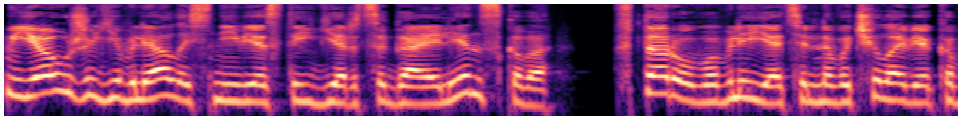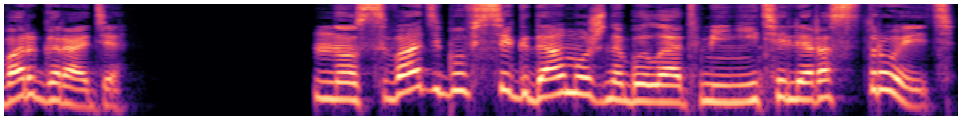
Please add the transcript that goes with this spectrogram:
я уже являлась невестой герцога Айленского, второго влиятельного человека в Арграде. Но свадьбу всегда можно было отменить или расстроить.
